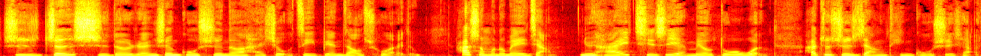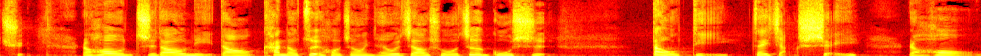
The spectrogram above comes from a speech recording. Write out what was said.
是真实的人生故事呢，还是我自己编造出来的？他什么都没讲，女孩其实也没有多问，他就是这样听故事下去。然后直到你到看到最后之后，你才会知道说这个故事到底在讲谁，然后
